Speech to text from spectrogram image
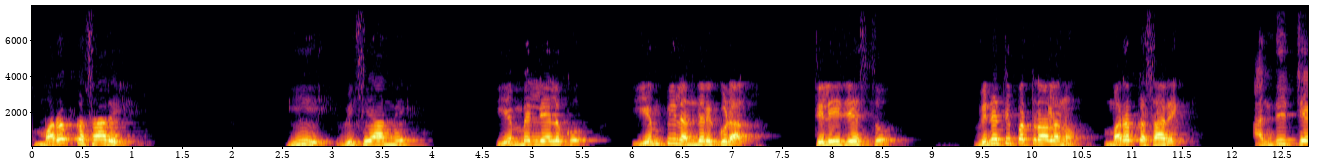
మరొక్కసారి ఈ విషయాన్ని ఎమ్మెల్యేలకు ఎంపీలందరికీ కూడా తెలియజేస్తూ వినతి పత్రాలను మరొక్కసారి అందించే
